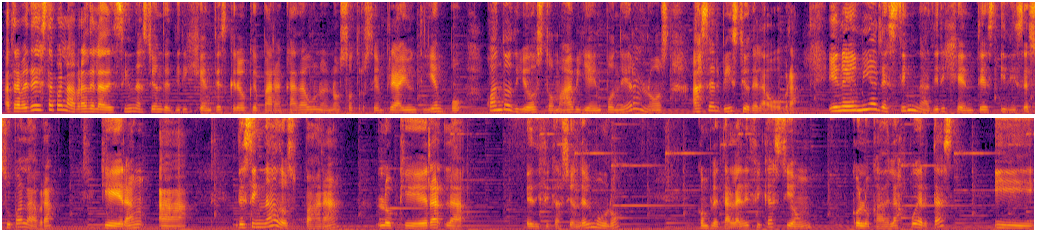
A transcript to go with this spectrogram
A través de esta palabra de la designación de dirigentes, creo que para cada uno de nosotros siempre hay un tiempo cuando Dios toma bien ponernos a servicio de la obra. Y Nehemías designa dirigentes y dice su palabra que eran ah, designados para lo que era la edificación del muro, completar la edificación, colocar las puertas y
